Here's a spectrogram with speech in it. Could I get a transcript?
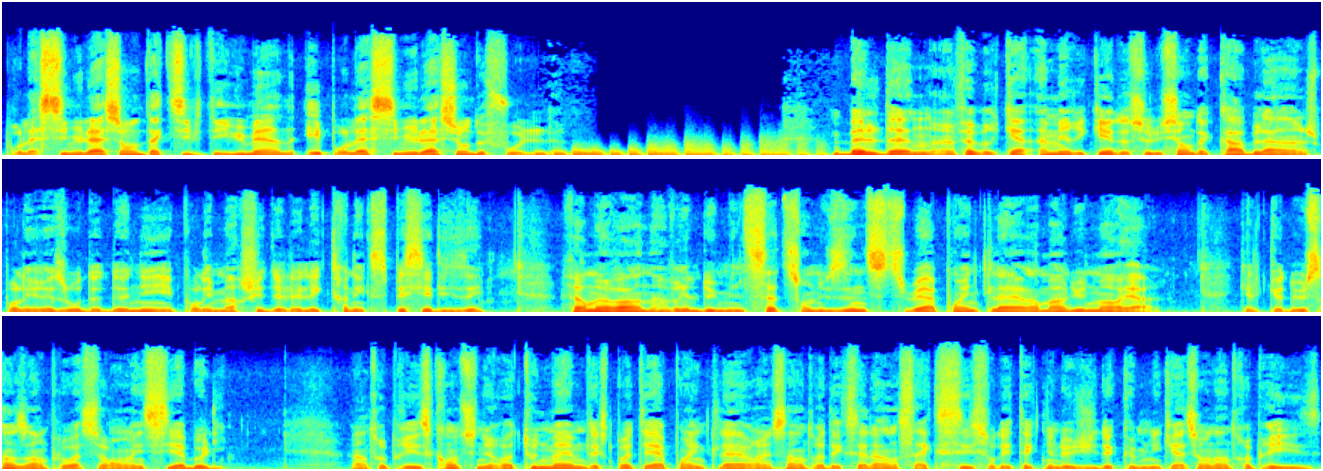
pour la simulation d'activités humaines et pour la simulation de foule. Belden, un fabricant américain de solutions de câblage pour les réseaux de données et pour les marchés de l'électronique spécialisée, fermera en avril 2007 son usine située à Pointe-Claire en banlieue de Montréal. Quelques 200 emplois seront ainsi abolis. L'entreprise continuera tout de même d'exploiter à Pointe-Claire un centre d'excellence axé sur les technologies de communication d'entreprise,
